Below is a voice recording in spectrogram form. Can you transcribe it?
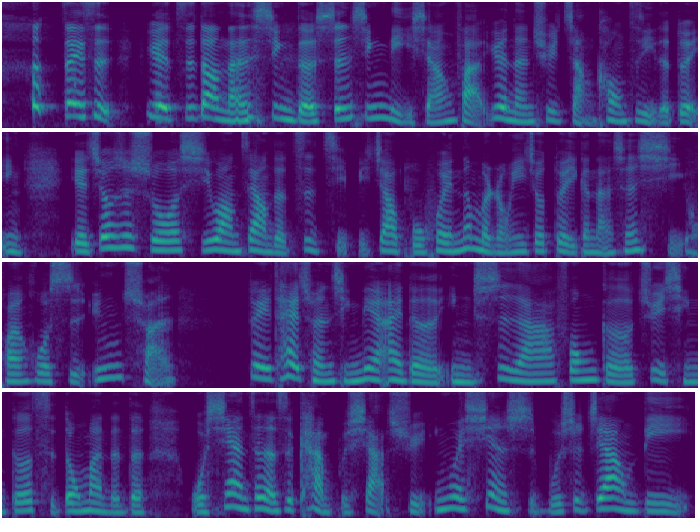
再一次越知道男性的身心理想法，越能去掌控自己的对应。也就是说，希望这样的自己比较不会那么容易就对一个男生喜欢或是晕船。对太纯情恋爱的影视啊、风格、剧情、歌词、动漫等等，我现在真的是看不下去，因为现实不是这样的。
